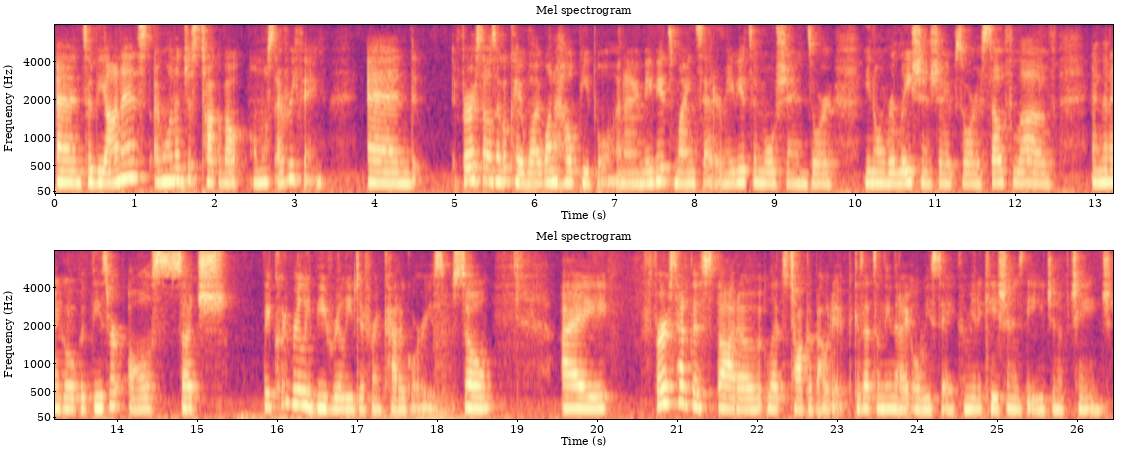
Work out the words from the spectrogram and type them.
And to be honest, I want to just talk about almost everything. And first I was like, okay, well, I want to help people, and I maybe it's mindset or maybe it's emotions or you know relationships or self love, and then I go, but these are all such they could really be really different categories. So I first had this thought of let's talk about it because that's something that I always say communication is the agent of change.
